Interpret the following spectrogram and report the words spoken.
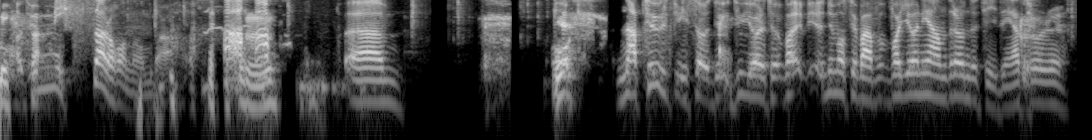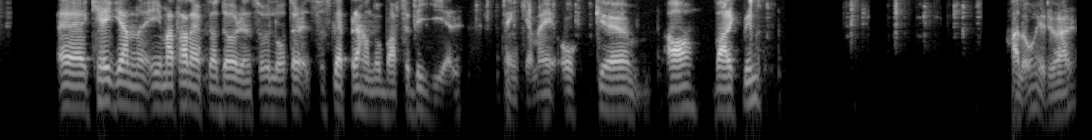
missa. du missar honom bara. Mm. Och Yes. naturligtvis, så, du, du gör vad- nu måste jag bara, vad gör ni andra under tiden? Jag tror eh, Kagan, i och med att han öppnar dörren så, låter, så släpper han nog bara förbi er. Tänker jag mig. Och eh, ja, Varkmin? Hallå, är du här?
